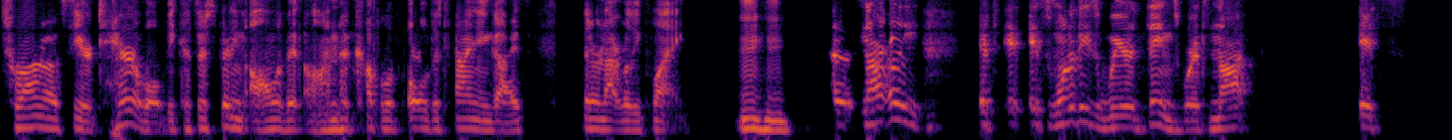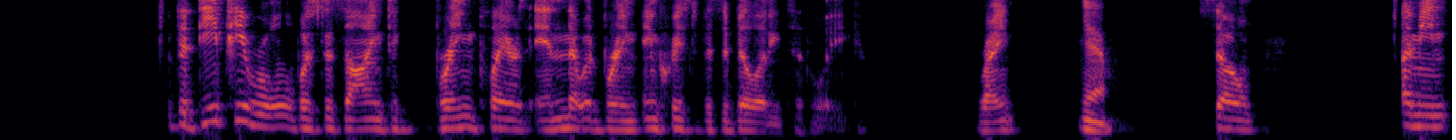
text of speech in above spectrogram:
Toronto FC are terrible because they're spending all of it on a couple of old Italian guys that are not really playing. hmm So it's not really. It's it, it's one of these weird things where it's not. It's the DP rule was designed to bring players in that would bring increased visibility to the league, right? Yeah. So, I mean,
